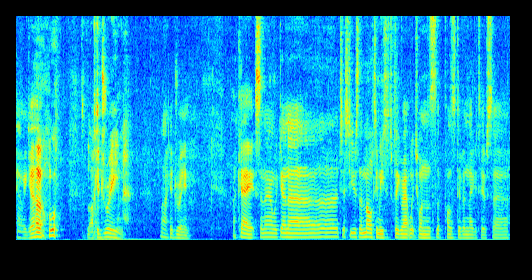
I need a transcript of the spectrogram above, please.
Here we go. like a dream. Like a dream. Okay, so now we're gonna just use the multimeter to figure out which one's the positive and negative. So,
